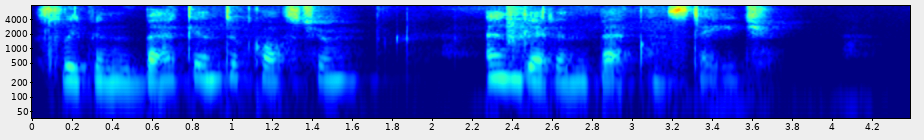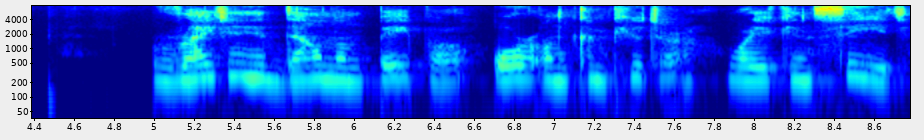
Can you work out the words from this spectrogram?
slipping back into costume and getting back on stage. Writing it down on paper or on computer where you can see it,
